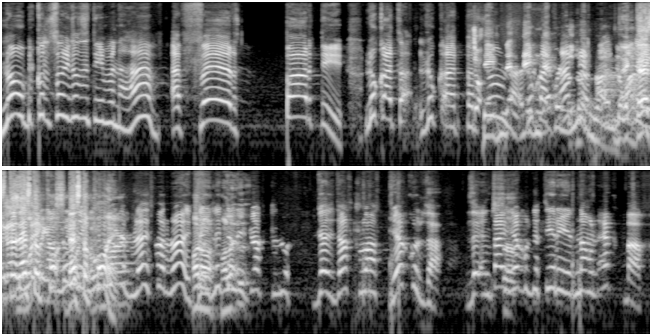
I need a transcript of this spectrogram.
No, because Sony doesn't even have a first party. Look at look at Persona. They've ne- they've look at never needed Amazon. one. the one That's the- that's the one thing I'll point- that's the point. Omar- Left or right. Hold they on, hold on. just lo- just lost Yakuza. The entire So- Yakuza series is now on Xbox.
